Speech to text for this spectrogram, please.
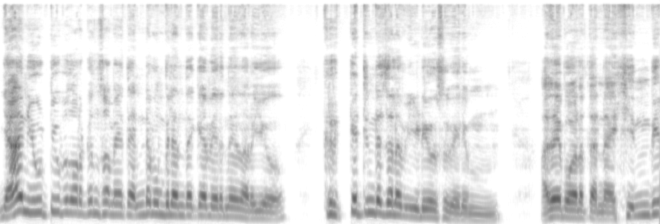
ഞാൻ യൂട്യൂബ് തുറക്കുന്ന സമയത്ത് എന്റെ മുമ്പിൽ എന്തൊക്കെയാണ് വരുന്നതെന്ന് അറിയോ? ക്രിക്കറ്റിന്റെ ചില വീഡിയോസ് വരും. അതേപോലെ തന്നെ ഹിന്ദി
